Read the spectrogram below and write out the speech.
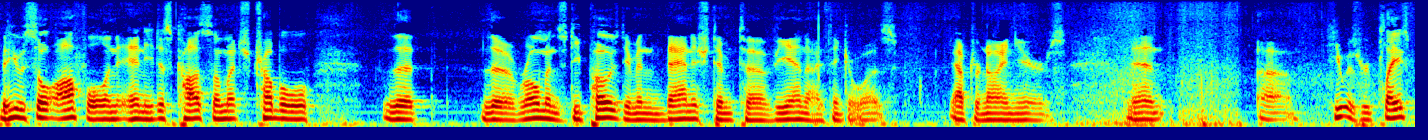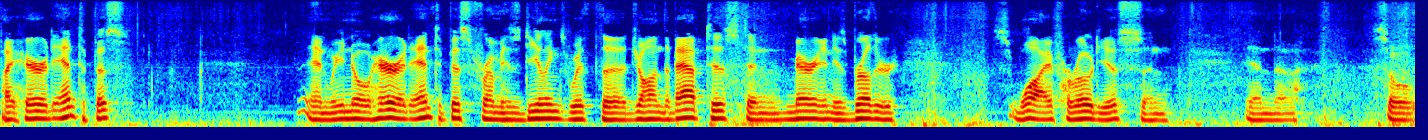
but he was so awful and, and he just caused so much trouble that the Romans deposed him and banished him to Vienna, I think it was, after nine years. And uh, he was replaced by Herod Antipas. And we know Herod Antipas from his dealings with uh, John the Baptist and marrying his brother's wife, Herodias. And, and uh, so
